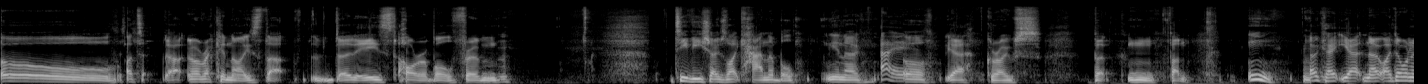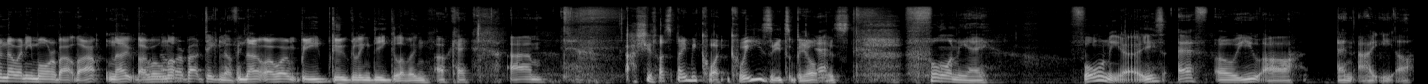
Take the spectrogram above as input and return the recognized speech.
oh! I, t- I recognise that. That is horrible from TV shows like Hannibal. You know. Oh, yeah. Oh, yeah, gross, but mm, fun. Mm. Okay, yeah, no, I don't want to know any more about that. No, I will know not. more about degloving? No, I won't be googling degloving. Okay. Um, Actually, that's maybe quite queasy, to be honest. Fournier. Fournier. F O U R N I E R.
